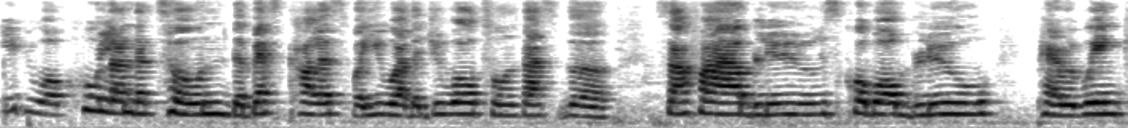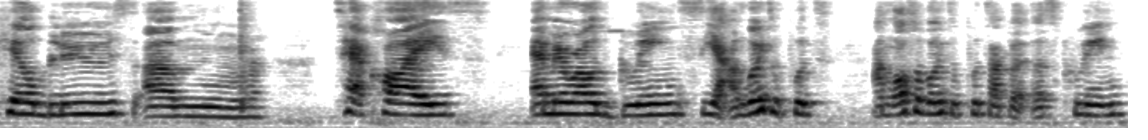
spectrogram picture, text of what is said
If you are cool undertone, the best colors for you are the jewel tones. That's the sapphire blues, cobalt blue, periwinkle blues, um, turquoise, emerald greens. Yeah, I'm going to put I'm also going to put up a, a screen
